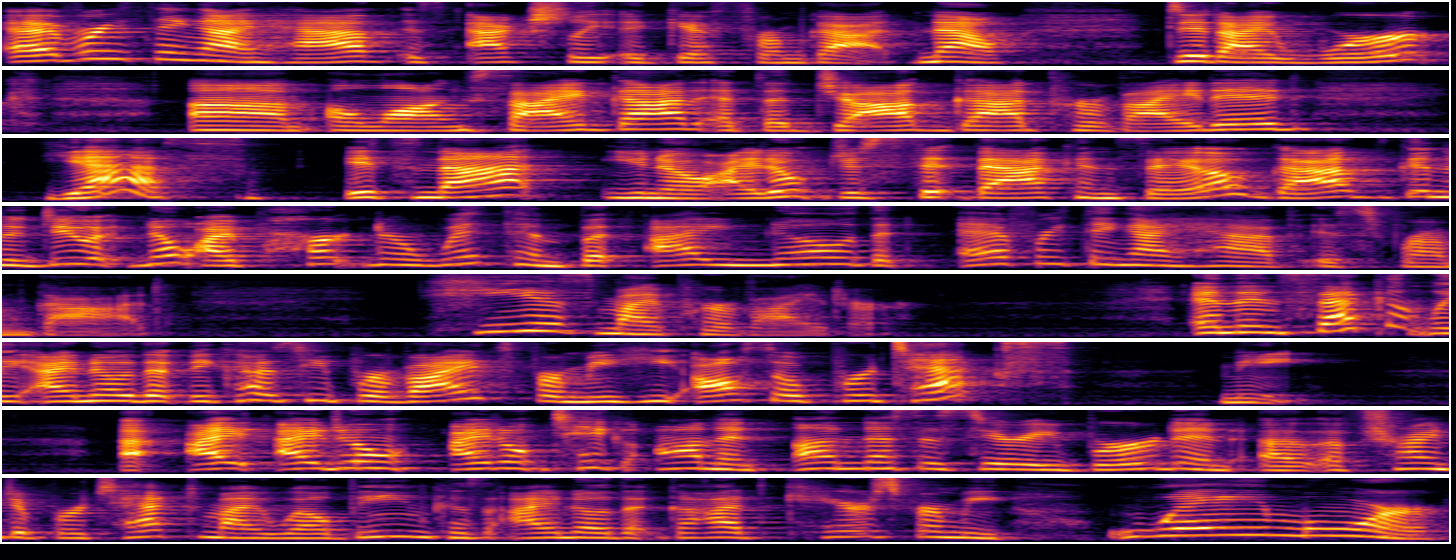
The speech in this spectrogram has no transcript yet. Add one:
everything I have is actually a gift from God. Now, did I work um, alongside God at the job God provided? Yes, it's not, you know, I don't just sit back and say, oh, God's going to do it. No, I partner with Him, but I know that everything I have is from God. He is my provider. And then secondly, I know that because he provides for me, he also protects me. I, I don't I don't take on an unnecessary burden of, of trying to protect my well-being because I know that God cares for me way more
